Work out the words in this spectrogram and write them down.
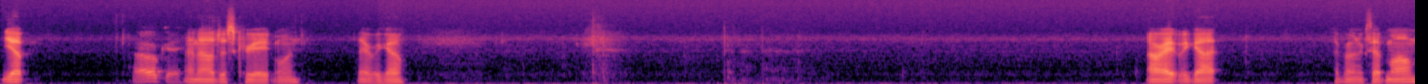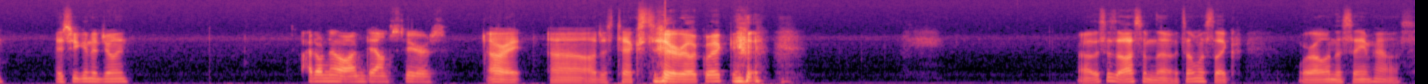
yep, Okay. and I'll just create one. There we go. All right, we got everyone except mom. Is she gonna join? I don't know. I'm downstairs. All right, uh, I'll just text her real quick. oh, this is awesome though. It's almost like we're all in the same house.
